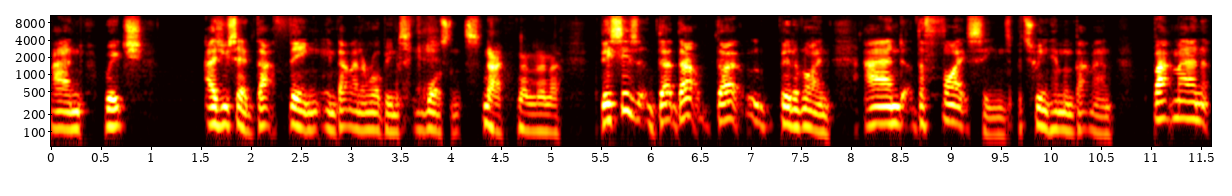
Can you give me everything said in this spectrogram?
and which, as you said, that thing in Batman and Robin wasn't. No, no, no, no. This is that that that bit of line and the fight scenes between him and Batman. Batman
